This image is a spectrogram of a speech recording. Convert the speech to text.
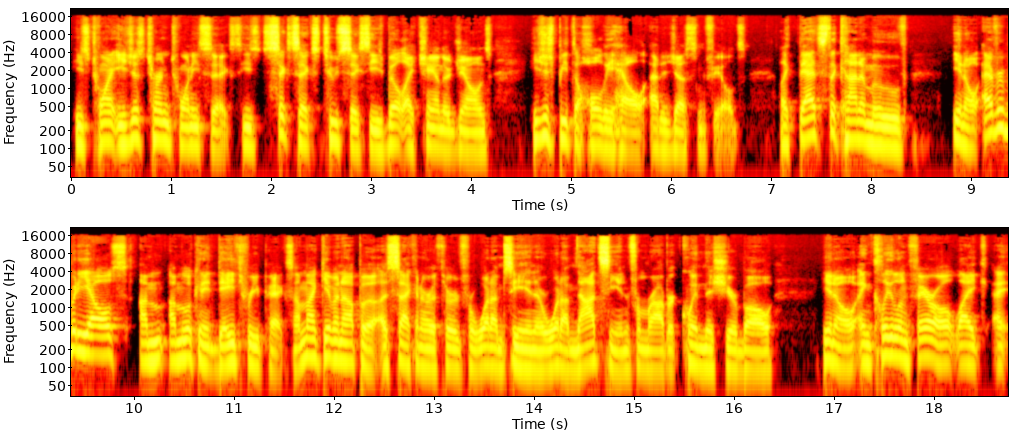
He's 20. He just turned 26. He's 6'6", 260. He's built like Chandler Jones. He just beat the holy hell out of Justin Fields. Like that's the kind of move you know, everybody else, I'm I'm looking at day three picks. I'm not giving up a, a, second or a third for what I'm seeing or what I'm not seeing from Robert Quinn this year, Bo. You know, and Clelin Ferrell, like I,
